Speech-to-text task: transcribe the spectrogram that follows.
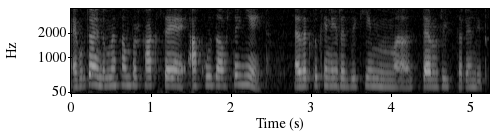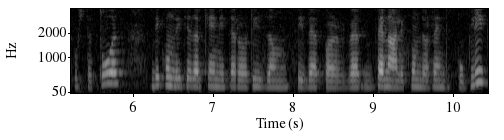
E kuptoni, domethënë për shkak se akuza është e njëjtë. Edhe këtu keni rrezikim terrorist të rendit kushtetues, dikundi tjetër keni terrorizëm si vepër penale kundër rendit publik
